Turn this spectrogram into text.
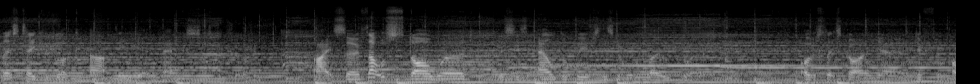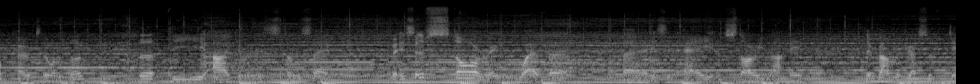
Let's take a look at the next instruction. Right, so if that was store word, this is LW, so this is going to be load word. Obviously it's got a uh, different opcode to the one above, but the argument is still the same. But instead of storing whatever uh, is in A and storing that in the RAM address of D,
